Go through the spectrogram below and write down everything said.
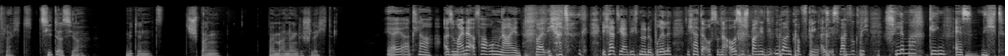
Vielleicht zieht das ja mit den Spangen beim anderen Geschlecht. Ja, ja, klar. Also meine Erfahrung, nein. Weil ich hatte, ich hatte ja nicht nur eine Brille, ich hatte auch so eine Außenspange, die über den Kopf ging. Also es war wirklich, schlimmer ging es Mhm. nicht.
